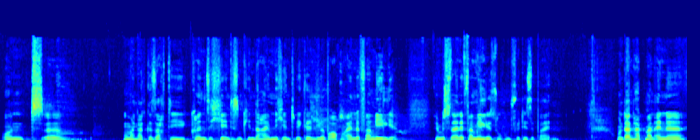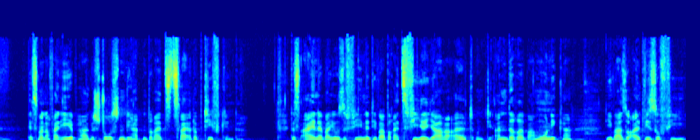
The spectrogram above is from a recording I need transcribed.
Und äh, man hat gesagt, die können sich hier in diesem Kinderheim nicht entwickeln, wir brauchen eine Familie. Wir müssen eine Familie suchen für diese beiden. Und dann hat man eine, ist man auf ein Ehepaar gestoßen, die hatten bereits zwei Adoptivkinder. Das eine war Josephine, die war bereits vier Jahre alt, und die andere war Monika, die war so alt wie Sophie.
